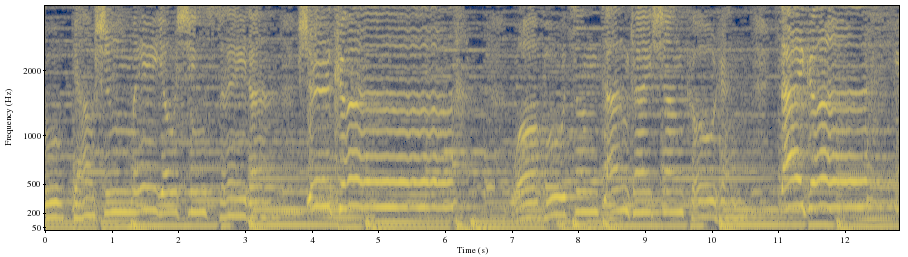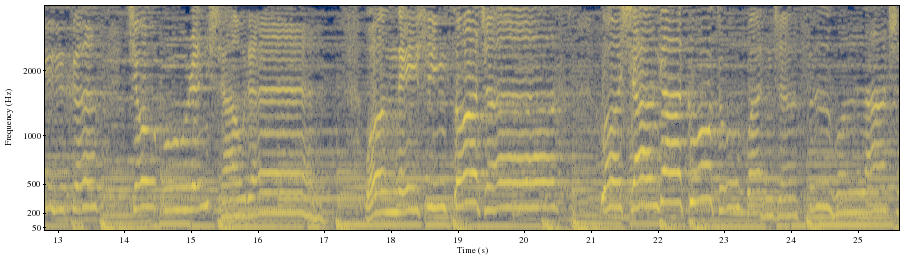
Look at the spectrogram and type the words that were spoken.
不表示没有心碎的时刻。我不曾摊开伤口任宰割愈合，就无人晓得我内心挫折。我像个孤独患者，自我拉扯。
